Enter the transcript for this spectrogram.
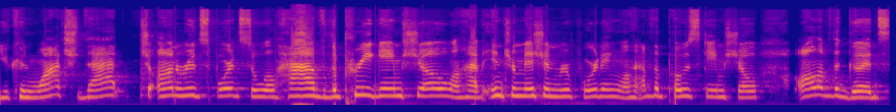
you can watch that on Root Sports. So we'll have the pregame show, we'll have intermission reporting, we'll have the postgame show, all of the goods.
